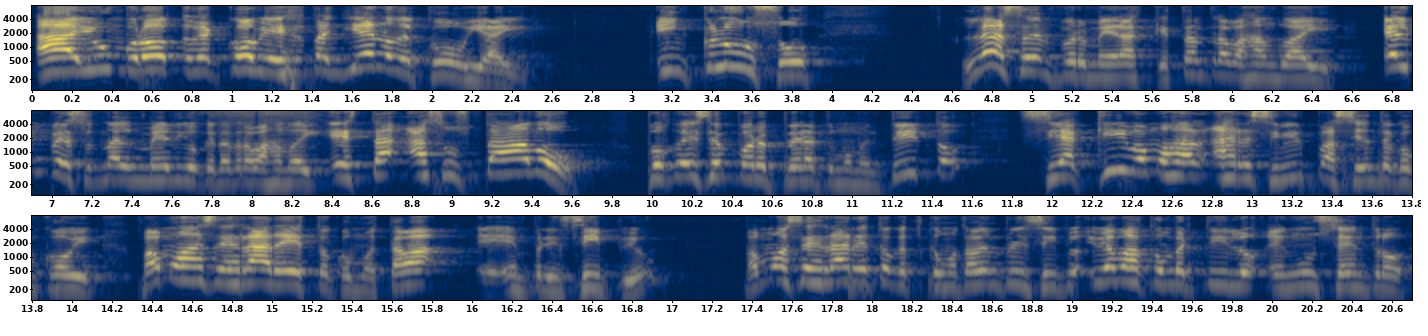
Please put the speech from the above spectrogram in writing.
hay un brote de COVID y se está lleno de COVID ahí. Incluso las enfermeras que están trabajando ahí, el personal médico que está trabajando ahí, está asustado. Porque dicen, pero espérate un momentito, si aquí vamos a, recibir pacientes con COVID, vamos a cerrar esto como estaba eh, en principio, vamos a cerrar esto como estaba en principio y vamos a convertirlo en un centro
